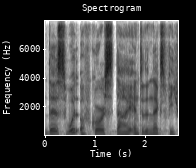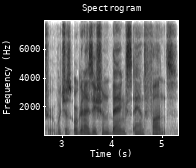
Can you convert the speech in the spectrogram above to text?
This would of course tie into the next feature, which is organization banks and funds.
